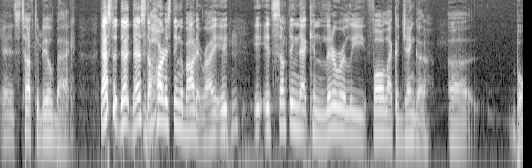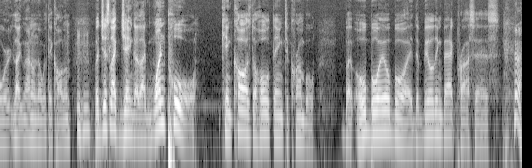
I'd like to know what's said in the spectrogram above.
and it's tough to build back. That's the that, that's the mm-hmm. hardest thing about it, right? It, it it's something that can literally fall like a Jenga uh, board, like I don't know what they call them, but just like Jenga, like one pull can cause the whole thing to crumble. But oh boy, oh boy, the building back process, it,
